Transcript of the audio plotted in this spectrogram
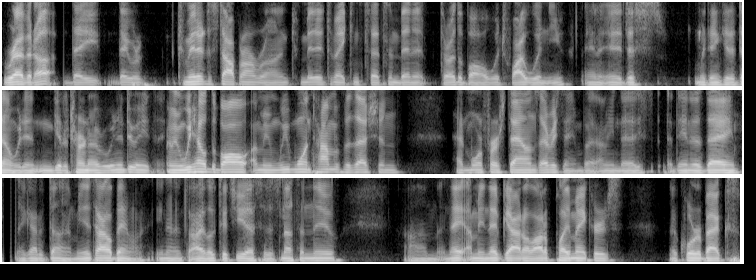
rev it up. They they were committed to stopping our run, committed to making Stetson Bennett throw the ball, which why wouldn't you? And it just we didn't get it done. We didn't get a turnover. We didn't do anything. I mean, we held the ball. I mean, we won time of possession, had more first downs, everything. But I mean, they, at the end of the day, they got it done. I mean, it's Alabama. You know, it's, I looked at you. I said it's nothing new. Um, and they, I mean, they've got a lot of playmakers. Their quarterback's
